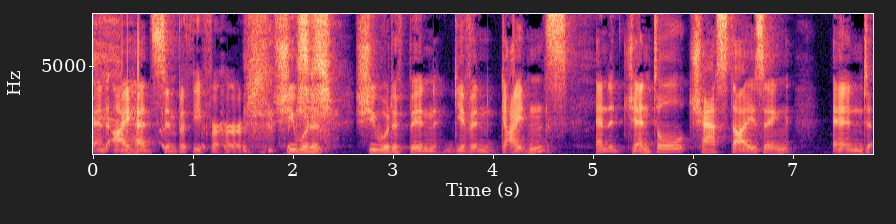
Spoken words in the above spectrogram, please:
and I had sympathy for her. She would have she would have been given guidance and a gentle chastising, and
